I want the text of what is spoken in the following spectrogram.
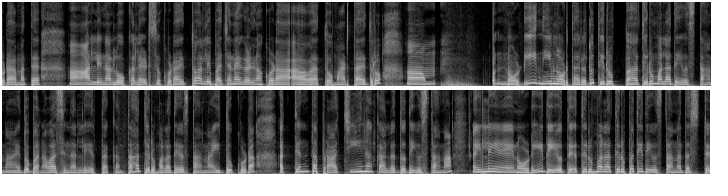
ಕೂಡ ಮತ್ತು ಅಲ್ಲಿನ ಲೋಕಲ್ ಐಡ್ಸು ಕೂಡ ಇತ್ತು. ಅಲ್ಲಿ ಭಜನೆಗಳನ್ನ ಕೂಡ ಆವತ್ತು ಮಾಡ್ತಾಯಿದ್ರು ನೋಡಿ, ನೀವು ನೋಡ್ತಾ ಇರೋದು ತಿರು ತಿರುಮಲ ದೇವಸ್ಥಾನ. ಇದು ಬನವಾಸಿನಲ್ಲಿ ಇರ್ತಕ್ಕಂತಹ ತಿರುಮಲ ದೇವಸ್ಥಾನ. ಇದು ಕೂಡ ಅತ್ಯಂತ ಪ್ರಾಚೀನ ಕಾಲದ್ದು ದೇವಸ್ಥಾನ. ಇಲ್ಲಿ ನೋಡಿ, ದೇವ ತಿರುಮಲ, ತಿರುಪತಿ ದೇವಸ್ಥಾನದಷ್ಟೇ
